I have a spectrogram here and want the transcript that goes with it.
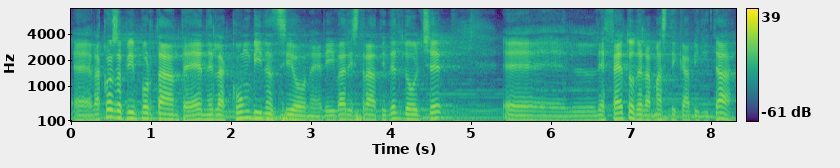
Eh, la cosa più importante è nella combinazione dei vari strati del dolce eh, l'effetto della masticabilità.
